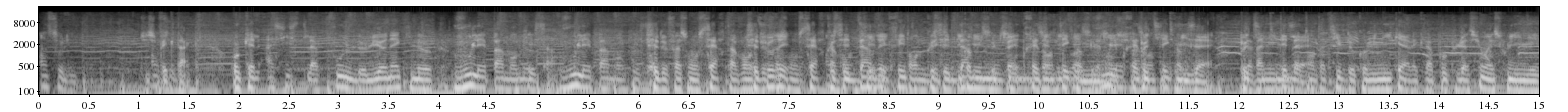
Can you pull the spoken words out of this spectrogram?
Insolite du spectacle auquel assiste la foule de Lyonnais qui ne voulait pas manquer ça. Voulait pas manquer C'est de façon certes aventurée, certes que c'est dingue que c'est comme une présentée comme une petite misère. La vanité de la tentative de communiquer avec la population est soulignée.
